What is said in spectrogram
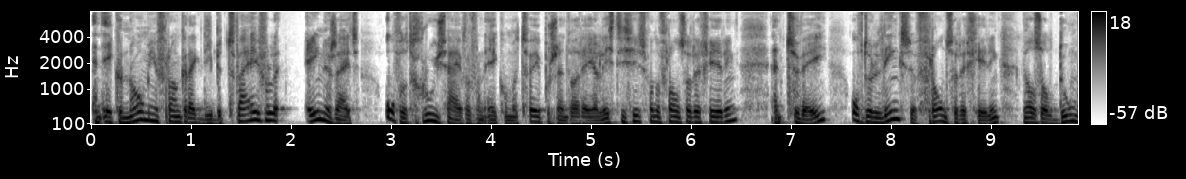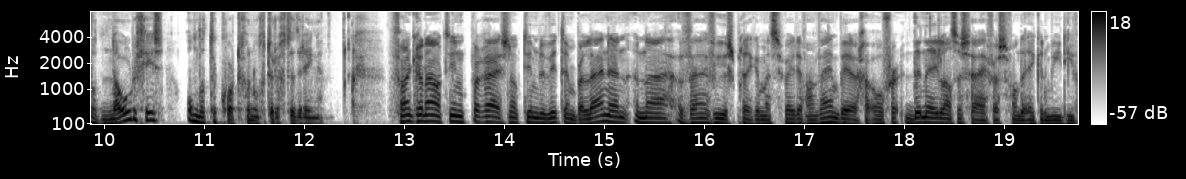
En economen in Frankrijk die betwijfelen enerzijds of het groeicijfer van 1,2% wel realistisch is van de Franse regering. En twee, of de linkse Franse regering wel zal doen wat nodig is om dat tekort genoeg terug te dringen. Frank Renaud in Parijs en ook Tim de Wit in Berlijn. En na vijf uur spreken met Zweden van Wijnbergen... over de Nederlandse cijfers van de economie die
